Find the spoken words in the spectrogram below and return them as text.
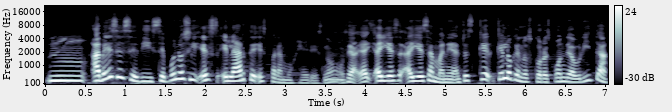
Mm, a veces se dice, bueno, sí, es, el arte es para mujeres, ¿no? O sea, hay, hay, esa manera. Entonces, ¿qué, ¿qué, es lo que nos corresponde ahorita?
